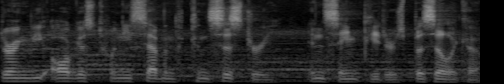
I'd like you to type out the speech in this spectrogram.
during the August 27th consistory in St. Peter's Basilica.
